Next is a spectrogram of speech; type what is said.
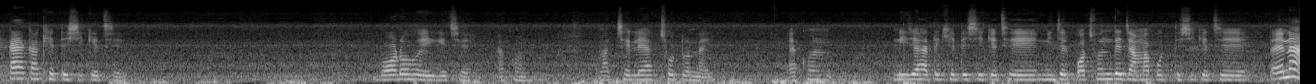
একা একা খেতে শিখেছে। বড় হয়ে গেছে এখন। আমার ছেলে আর ছোট নাই। এখন নিজে হাতে খেতে শিখেছে, নিজের পছন্দের জামা পরতে শিখেছে, তাই না?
